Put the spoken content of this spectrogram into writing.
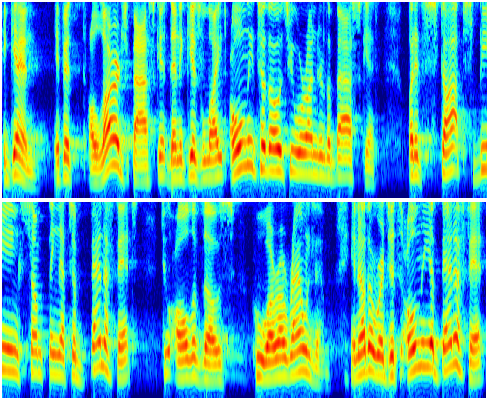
again, if it's a large basket, then it gives light only to those who are under the basket. But it stops being something that's a benefit to all of those who are around them. In other words, it's only a benefit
